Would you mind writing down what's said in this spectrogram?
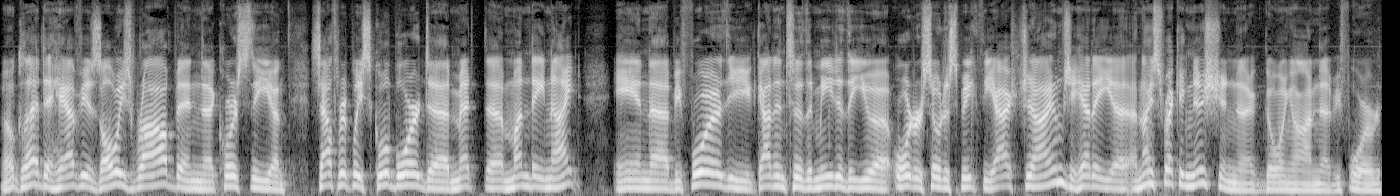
Well, glad to have you as always, Rob. And of course, the uh, South Ripley School Board uh, met uh, Monday night. And uh, before the, you got into the meat of the uh, order, so to speak, the Ash Chimes, you had a, uh, a nice recognition going on before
